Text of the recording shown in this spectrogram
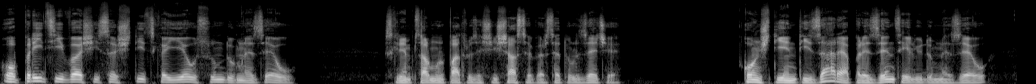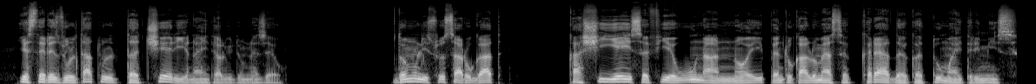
Opriți-vă și să știți că eu sunt Dumnezeu. Scrie în Psalmul 46, versetul 10 conștientizarea prezenței lui Dumnezeu este rezultatul tăcerii înaintea lui Dumnezeu. Domnul Isus a rugat ca și ei să fie una în noi pentru ca lumea să creadă că tu m-ai trimis.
